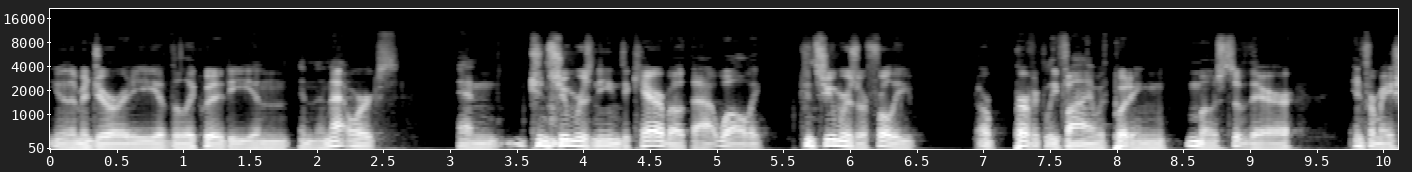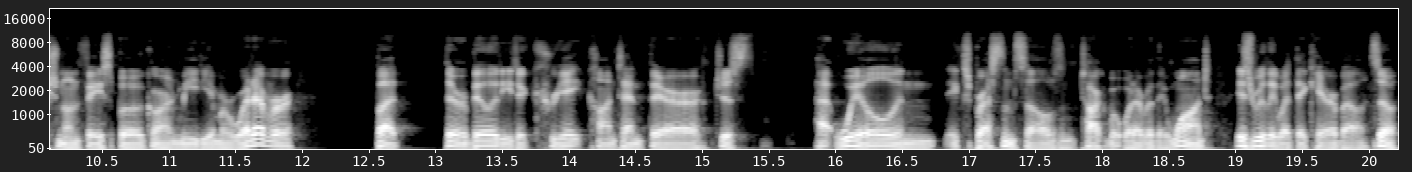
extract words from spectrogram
you know the majority of the liquidity in in the networks, and consumers need to care about that. Well, like consumers are fully are perfectly fine with putting most of their information on Facebook or on Medium or whatever, but their ability to create content there just at will and express themselves and talk about whatever they want is really what they care about. So,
